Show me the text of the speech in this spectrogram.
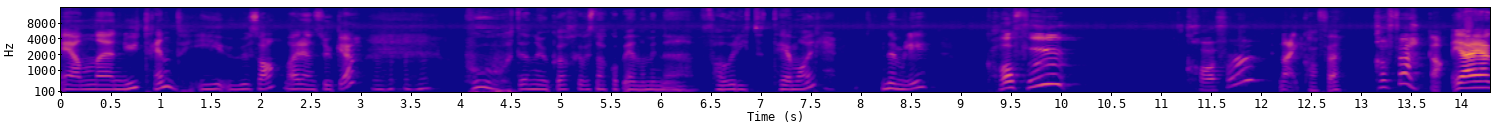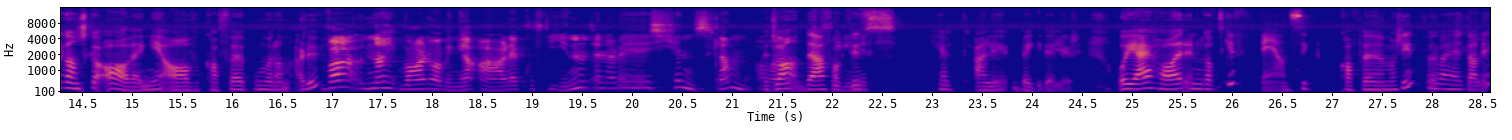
en eh, ny trend i USA hver eneste uke. Huh, denne uka skal vi snakke opp en av mine favorittemaer, nemlig kaffe. Kaffe? Nei, kaffe. Kaffe? Ja, jeg er ganske avhengig av kaffe på morgenen. Er du? Hva, nei, hva er det avhengig av? Er det koffeinen, eller er det kjenslen? Vet du hva? Det er faktisk helt ærlig begge deler. Og jeg har en ganske fancy kaffemaskin, for å være helt ærlig.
